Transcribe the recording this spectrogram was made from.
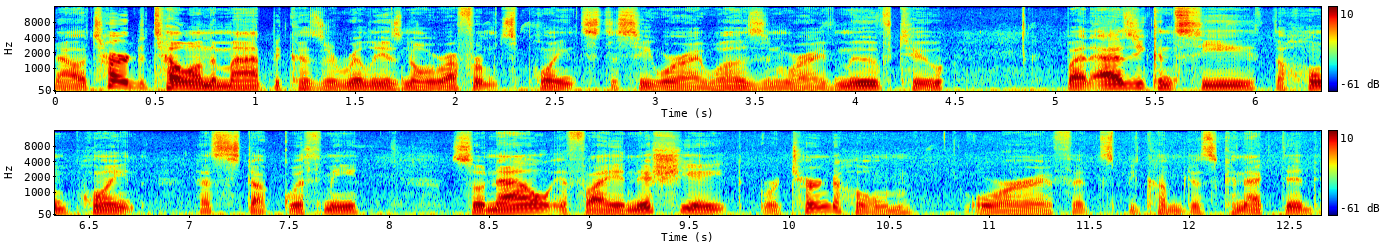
Now it's hard to tell on the map because there really is no reference points to see where I was and where I've moved to. But as you can see, the home point has stuck with me. So now if I initiate return to home, or if it's become disconnected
